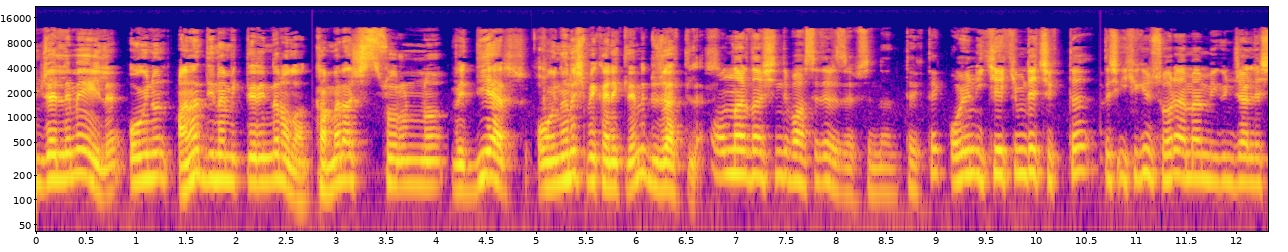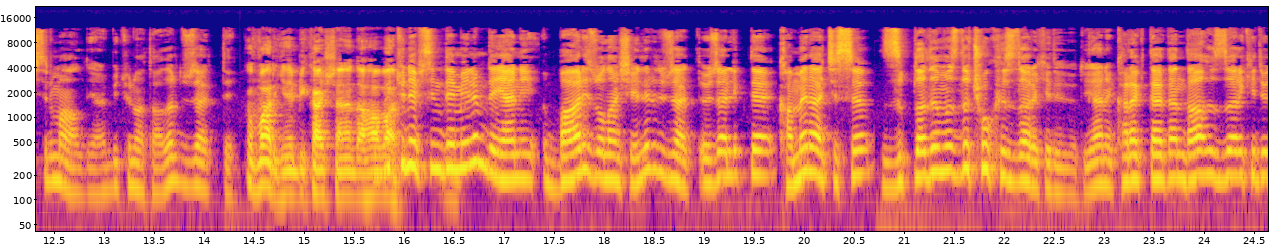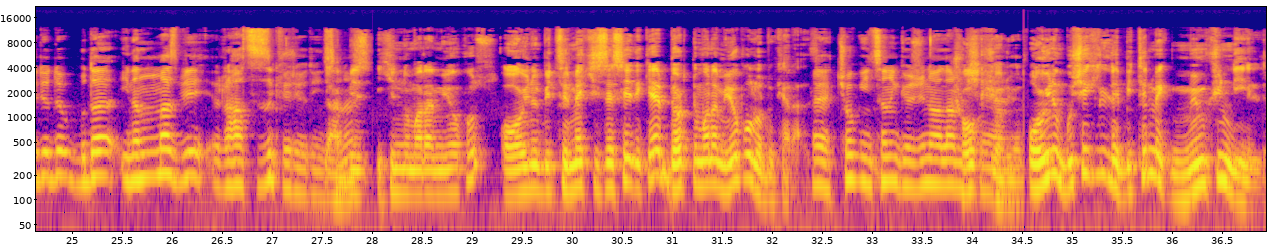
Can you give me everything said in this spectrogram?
güncelleme ile oyunun ana dinamiklerinden olan kamera açısı sorununu ve diğer oynanış mekaniklerini düzelttiler. Onlardan şimdi bahsederiz hepsinden tek tek. Oyun 2 Ekim'de çıktı. Yaklaşık 2 gün sonra hemen bir güncelleştirme aldı yani. Bütün hataları düzeltti. Var yine birkaç tane daha var. Bütün hepsini demeyelim de yani bariz olan şeyleri düzeltti. Özellikle kamera açısı zıpladığımızda çok hızlı hareket ediyordu. Yani karakterden daha hızlı hareket ediyordu. Bu da inanılmaz bir rahatsızlık veriyordu insana. Ya biz iki numara miyopuz. O oyunu bitir bitirmek isteseydik eğer 4 numara miyop olurduk herhalde. Evet çok insanın gözünü alan bir Çok şey. yani. yoruyor. Oyunu bu şekilde bitirmek mümkün değildi.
